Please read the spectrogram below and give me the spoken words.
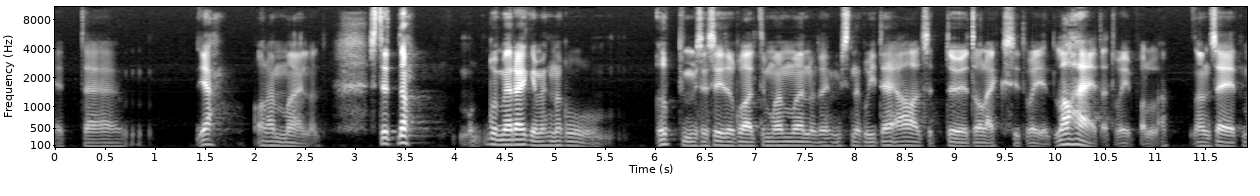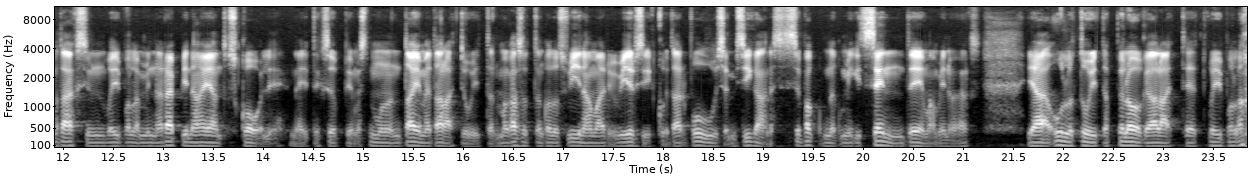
et äh, jah, olen mõelnud, sest et noh kui me räägime nagu õppimise seisukohalt ja ma olen mõelnud, et mis nagu ideaalsed tööd oleksid või lahedad võib-olla, on see, et ma tahaksin võib-olla minna Räpina aianduskooli näiteks õppima, sest mul on taimed alati huvitanud, ma kasvatan kodus viinamarju, virsikuid, arbuuse, mis iganes, sest see pakub nagu mingit zen-teema minu jaoks. ja hullult huvitab bioloogia alati, et võib-olla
